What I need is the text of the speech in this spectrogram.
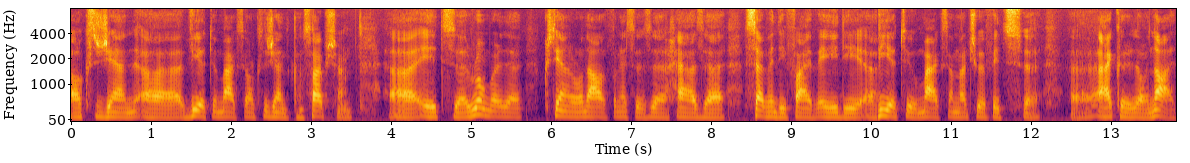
oxygen, uh, VO2 max oxygen consumption. Uh, it's uh, rumored that Cristiano Ronaldo, for instance, uh, has a 75, 80 uh, VO2 max. I'm not sure if it's uh, accurate or not.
